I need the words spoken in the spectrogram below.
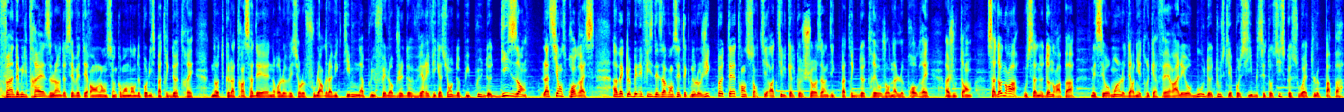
Fin 2013, l'un de ces vétérans, l'ancien commandant de police Patrick Detré, note que la trace ADN relevée sur le foulard de la victime n'a plus fait l'objet de vérification depuis plus de dix ans la science progresse. Avec le bénéfice des avancées technologiques, peut-être en sortira-t-il quelque chose, indique Patrick Detré au journal Le Progrès, ajoutant Ça donnera ou ça ne donnera pas, mais c'est au moins le dernier truc à faire. Aller au bout de tout ce qui est possible, c'est aussi ce que souhaite le papa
